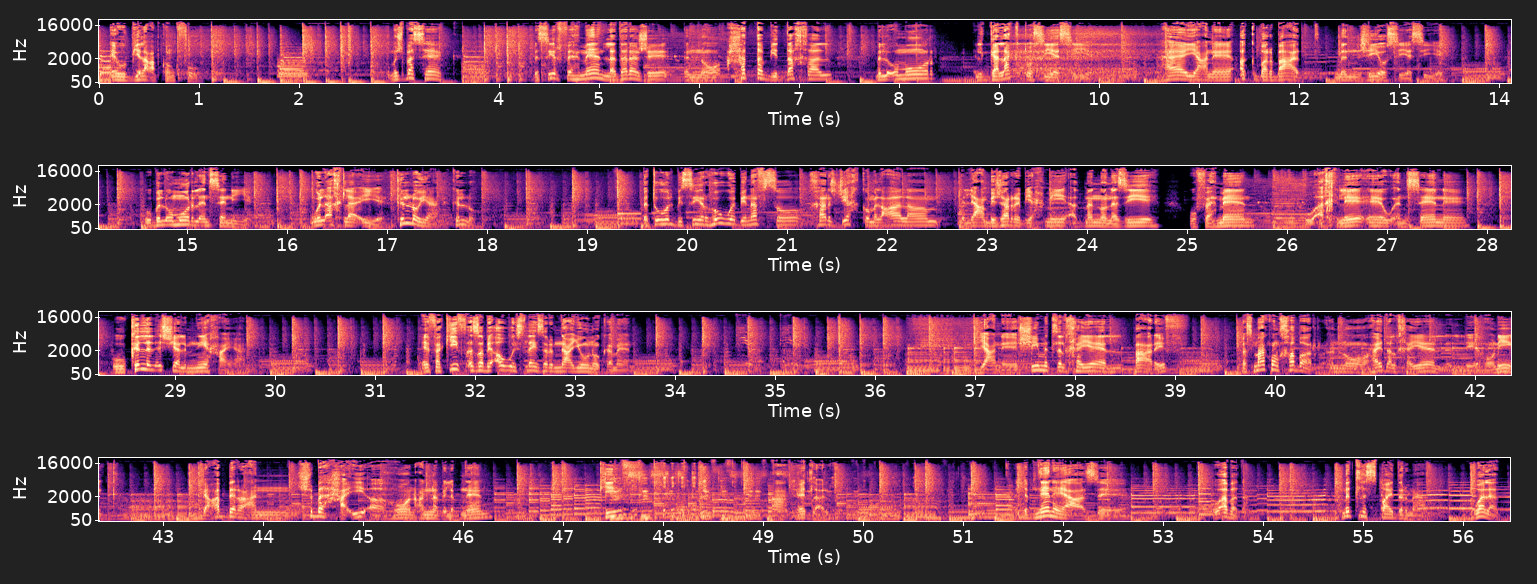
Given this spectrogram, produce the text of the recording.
إيه وبيلعب كونغ فو. ومش بس هيك بصير فهمان لدرجة إنه حتى بيتدخل بالأمور الجلاكتوسياسية هاي يعني أكبر بعد من جيوسياسية وبالأمور الإنسانية والأخلاقية كله يعني كله. بتقول بصير هو بنفسه خرج يحكم العالم اللي عم بجرب يحميه قد منه نزيه وفهمان وأخلاقي وإنساني وكل الأشياء المنيحة يعني. إيه فكيف إذا بيقوس ليزر من عيونه كمان؟ يعني شي مثل الخيال بعرف بس كون خبر إنه هيدا الخيال اللي هونيك بيعبر عن شبه حقيقة هون عنا بلبنان. كيف؟ آه هات لقلبكم لبناني يا أعزائي وأبدا. مثل سبايدر مان ولد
